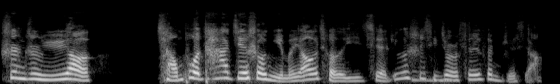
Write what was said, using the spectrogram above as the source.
甚至于要强迫他接受你们要求的一切，这个事情就是非分之想。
